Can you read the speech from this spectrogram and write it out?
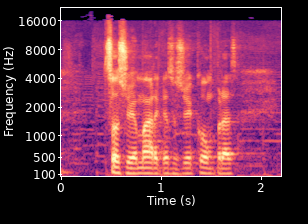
socio de marcas, socio de compras.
